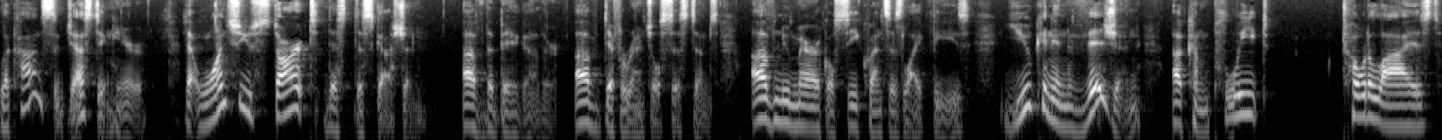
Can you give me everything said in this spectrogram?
Lacan's suggesting here that once you start this discussion of the big other, of differential systems, of numerical sequences like these, you can envision a complete, totalized,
